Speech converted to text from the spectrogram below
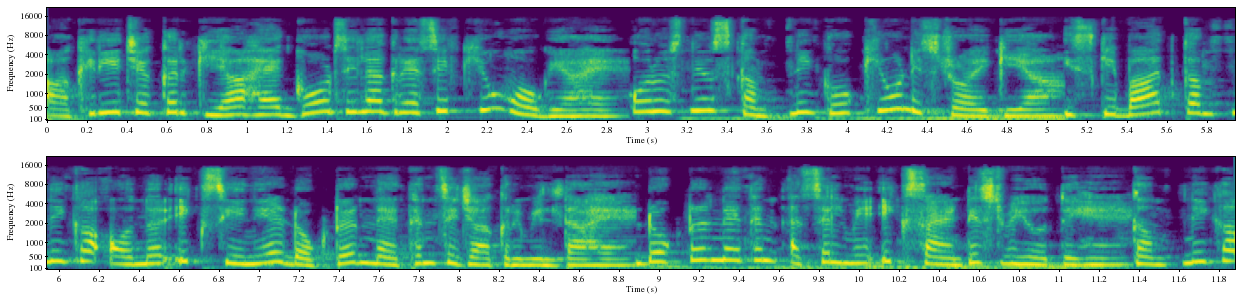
आखिर ये चक्कर किया है? गोडजिला अग्रेसिव क्यों हो गया है? और उसने उस कंपनी को क्यों डिस्ट्रॉय किया? इसके बाद कंपनी का ऑनर एक सीनियर डॉक्टर नेथन से जाकर मिलता है। डॉक्टर नेथन असल में एक साइंटिस्ट भी होते हैं। कंपनी का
